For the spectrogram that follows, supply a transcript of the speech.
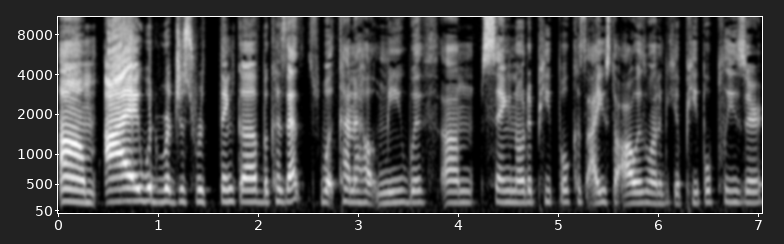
um, I would re- just re- think of because that's what kind of helped me with um, saying no to people because I used to always want to be a people pleaser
